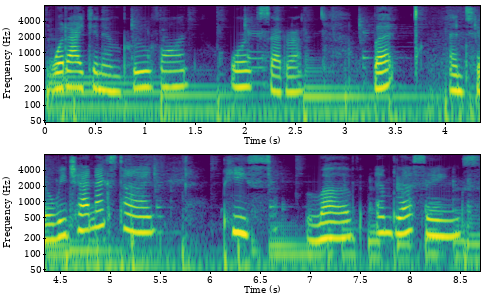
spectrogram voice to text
what I can improve on, or etc. But until we chat next time, peace, love, and blessings.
